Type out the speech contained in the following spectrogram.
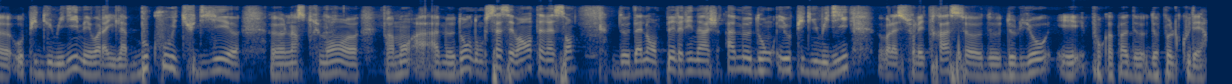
euh, au pic du Midi. Mais voilà, il a beaucoup étudié euh, euh, l'instrument vraiment à, Meudon. Donc ça, c'est vraiment intéressant d'aller en pèlerinage à Meudon et au pic du Midi, voilà, sur les traces de, de Lio et pourquoi pas de, Paul Couder.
